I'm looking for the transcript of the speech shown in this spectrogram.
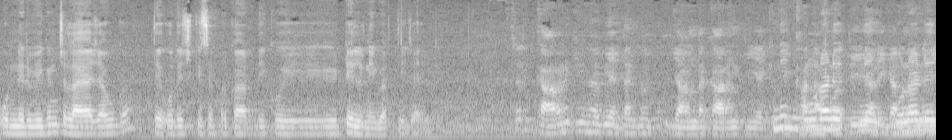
ਉਹ ਨਿਰਵਿਘਨ ਚਲਾਇਆ ਜਾਊਗਾ ਤੇ ਉਹਦੇ 'ਚ ਕਿਸੇ ਪ੍ਰਕਾਰ ਦੀ ਕੋਈ ਢਿੱਲ ਨਹੀਂ ਵਰਤੀ ਜਾਏਗੀ। ਸਰ ਕਾਰਨ ਕੀ ਹੋਇਆ ਵੀ ਇਦਾਂ ਜਾਣ ਦਾ ਕਾਰਨ ਕੀ ਹੈ? ਉਹਨਾਂ ਨੇ- ਪੂਰਤੀ ਵਾਲੀ ਗੱਲ ਉਹਨਾਂ ਨੇ-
